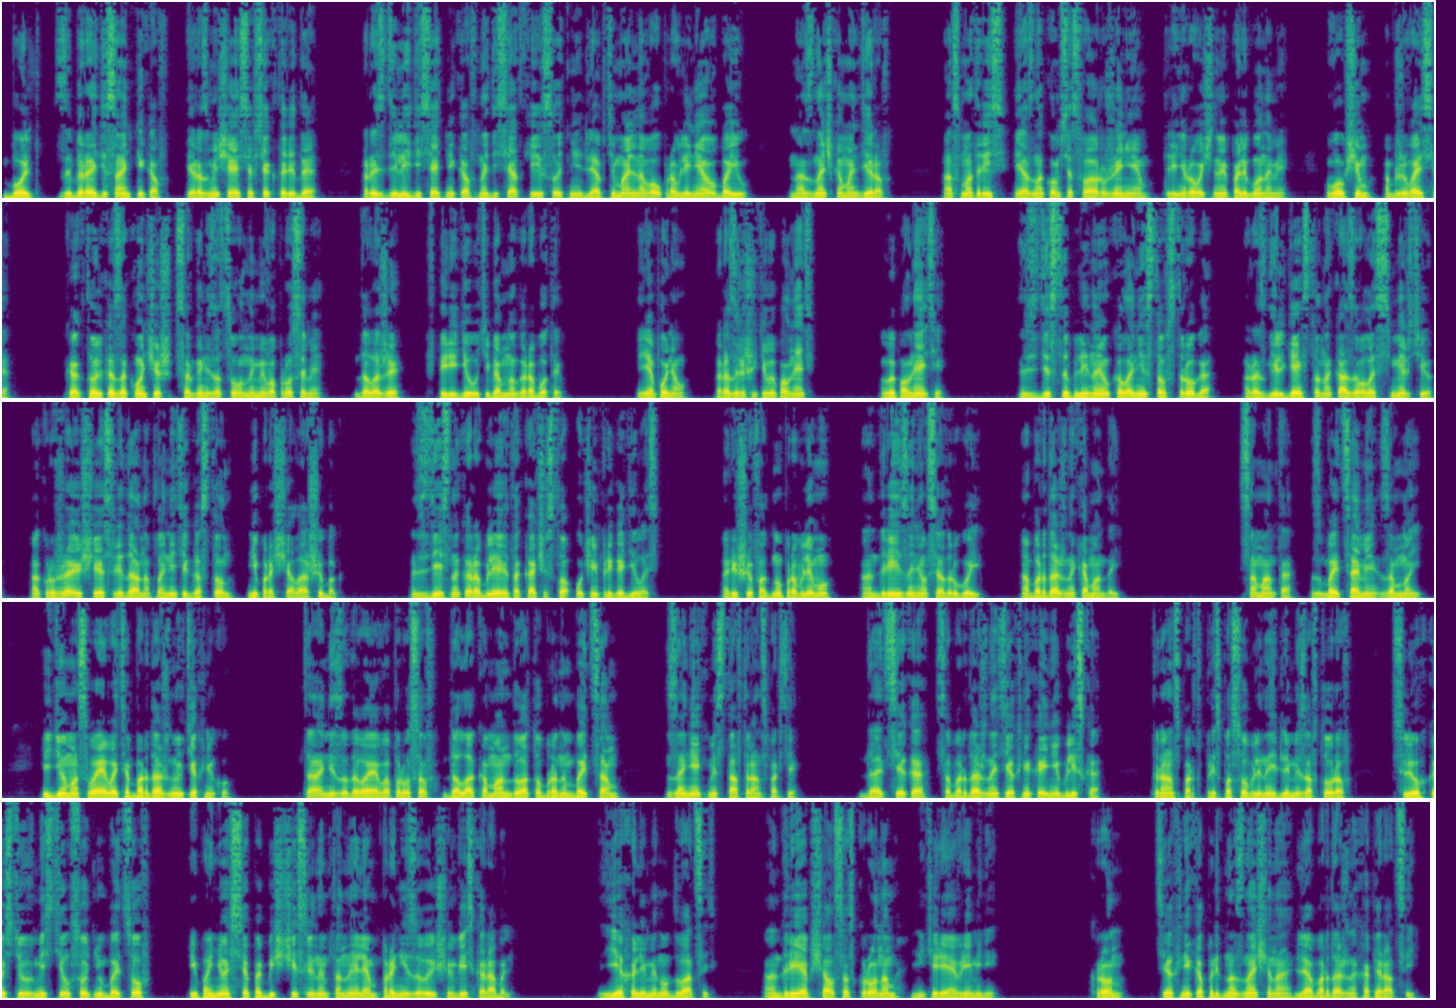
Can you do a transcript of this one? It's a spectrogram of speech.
«Больт, забирай десантников и размещайся в секторе Д. Раздели десятников на десятки и сотни для оптимального управления в бою. Назначь командиров. Осмотрись и ознакомься с вооружением, тренировочными полигонами. В общем, обживайся. Как только закончишь с организационными вопросами, доложи. Впереди у тебя много работы. Я понял. Разрешите выполнять? Выполняйте. С дисциплиной у колонистов строго. Разгильдяйство наказывалось смертью. Окружающая среда на планете Гастон не прощала ошибок. Здесь, на корабле, это качество очень пригодилось. Решив одну проблему, Андрей занялся другой — абордажной командой. «Саманта, с бойцами за мной. Идем осваивать абордажную технику». Та, не задавая вопросов, дала команду отобранным бойцам занять места в транспорте. До отсека с абордажной техникой не близко. Транспорт, приспособленный для мезовторов, с легкостью вместил сотню бойцов и понесся по бесчисленным тоннелям, пронизывающим весь корабль. Ехали минут двадцать. Андрей общался с Кроном, не теряя времени. «Крон, техника предназначена для абордажных операций.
